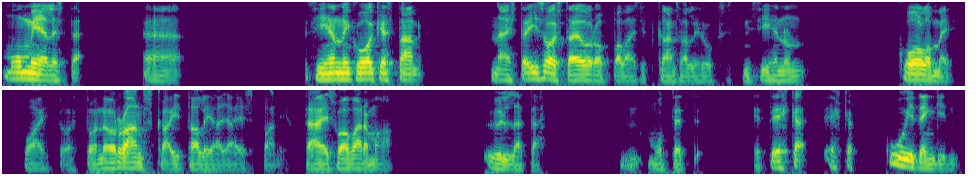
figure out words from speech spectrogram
mun mielestä ää, siihen on niin kuin oikeastaan näistä isoista eurooppalaisista kansallisuuksista, niin siihen on kolme vaihtoehtoa. Ne on Ranska, Italia ja Espanja. Tämä ei sua varmaan yllätä, mutta et, et ehkä, ehkä kuitenkin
